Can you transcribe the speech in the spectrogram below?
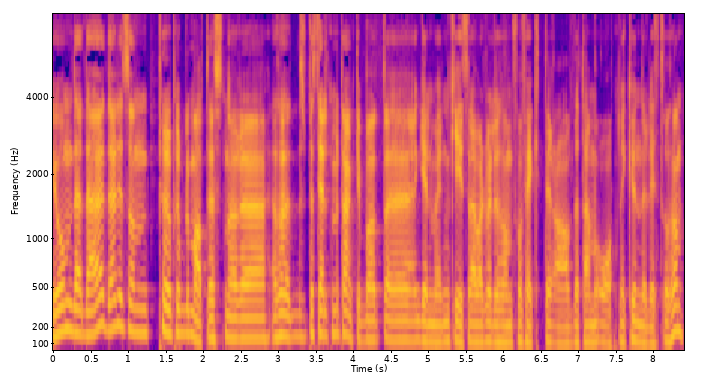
Jo, men det, det, er, det er litt sånn problematisk når uh, altså, Spesielt med tanke på at uh, Gelmøyden Kise har vært veldig sånn forfekter av dette med åpne kundelister og sånn.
